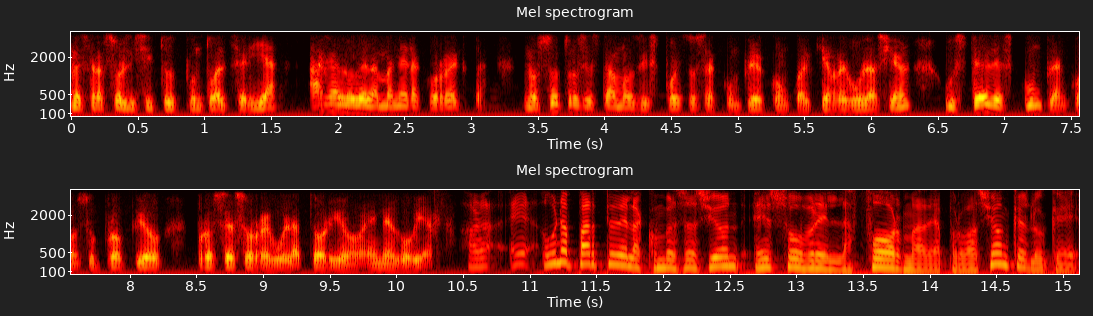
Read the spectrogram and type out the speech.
Nuestra solicitud puntual sería hágalo de la manera correcta. Nosotros estamos dispuestos a cumplir con cualquier regulación, ustedes cumplan con su propio proceso regulatorio en el gobierno. Ahora, eh, una parte de la conversación es sobre la forma de aprobación, que es lo que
